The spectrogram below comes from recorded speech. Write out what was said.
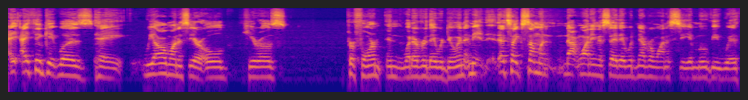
I, I think it was, hey, we all want to see our old heroes perform in whatever they were doing. I mean, that's like someone not wanting to say they would never want to see a movie with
